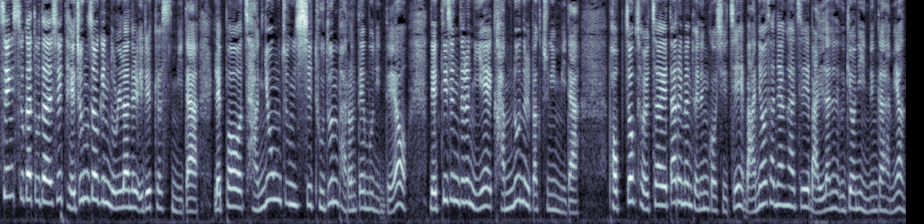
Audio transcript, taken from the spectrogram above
스윙스가 또다시 대중적인 논란을 일으켰습니다. 래퍼 장용중 씨 두둔 발언 때문인데요. 네티즌들은 이에 감론을박 중입니다. 법적 절차에 따르면 되는 것이지 마녀 사냥하지 말라는 의견이 있는가 하면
